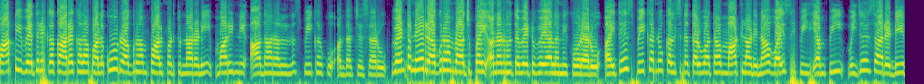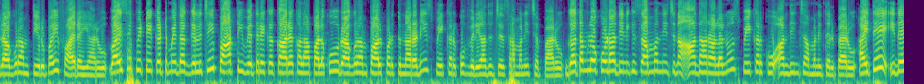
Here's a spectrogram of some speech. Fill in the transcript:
పార్టీ వ్యతిరేక కార్యకలాపాలకు రఘురాం పాల్పడుతున్నారని మరిన్ని ఆధారాలను స్పీకర్కు అందజేశారు. వెంటనే రఘురాం రాజుపై అనర్హత వేటు వేయాలని కోరారు. అయితే స్పీకర్ను కలిసిన తరువాత మాట్లాడిన వైసీపీ ఎంపీ విజయసాయిరెడ్డి రఘురాం తీరుపై ఫైర్ అయ్యారు. వైసీపీ టికెట్ మీద గెలిచి పార్టీ వ్యతిరేక కార్యకలాపాలకు రఘురాం పాల్పడుతున్నారని స్పీకర్కు ఫిర్యాదు చేశామని చెప్పారు. గతంలో కూడా దీనికి సంబంధించిన ఆధారాలను స్పీకర్కు అందించామని తెలిపారు. అయితే ఇదే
